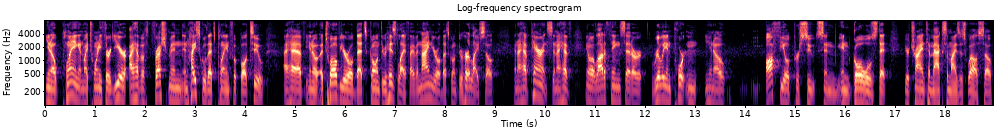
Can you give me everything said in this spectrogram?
you know playing in my 23rd year, I have a freshman in high school that's playing football too. I have you know a 12 year old that's going through his life. I have a nine year old that's going through her life. So and I have parents, and I have you know a lot of things that are really important. You know, off field pursuits and, and goals that you're trying to maximize as well. So,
